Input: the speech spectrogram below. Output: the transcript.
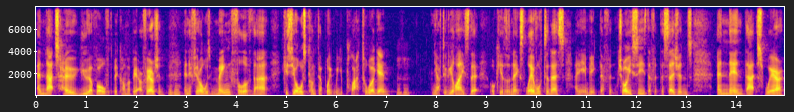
And that's how you evolve to become a better version. Mm-hmm. And if you're always mindful of that, because you always come to a point where you plateau again, Mm-hmm. you have to realize that, okay, there's a next level to this. I need to make different choices, different decisions. And then that's where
